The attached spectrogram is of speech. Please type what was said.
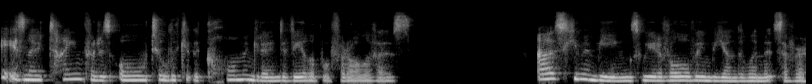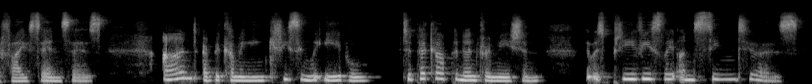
It is now time for us all to look at the common ground available for all of us. As human beings, we are evolving beyond the limits of our five senses and are becoming increasingly able to pick up on information that was previously unseen to us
